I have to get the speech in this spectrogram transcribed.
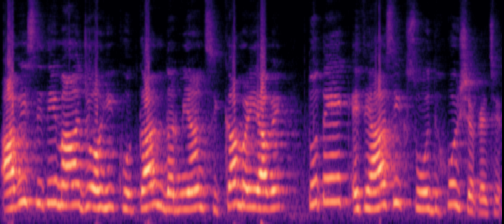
આવી સ્થિતિમાં જો અહીં ખોદકામ દરમિયાન સિક્કા મળી આવે, તો તે એક ઐતિહાસિક શોધ હોઈ શકે છે.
